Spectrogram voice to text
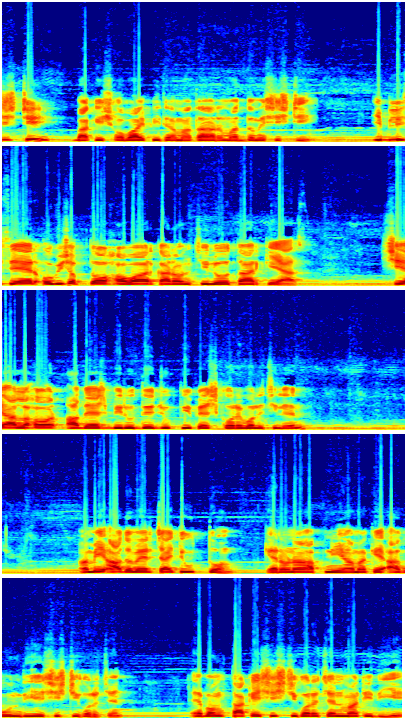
সৃষ্টি, বাকি সবাই পিতা মাতার মাধ্যমে সৃষ্টি। ইবলিসের অভিশপ্ত হওয়ার কারণ ছিল তার কেয়াস। সে আল্লাহর আদেশ বিরুদ্ধে যুক্তি পেশ করে বলেছিলেন, আমি আদমের চাইতে উত্তম, কেননা আপনি আমাকে আগুন দিয়ে সৃষ্টি করেছেন এবং তাকে সৃষ্টি করেছেন মাটি দিয়ে।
